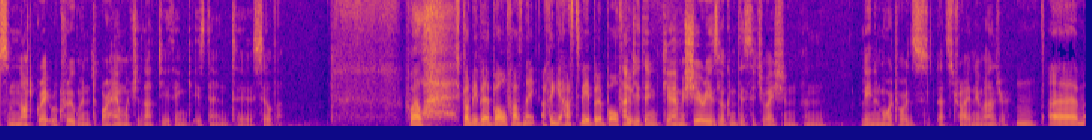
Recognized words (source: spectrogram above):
some not great recruitment, or how much of that do you think is down to Silva? Well, it's got to be a bit of both, hasn't it? I think it has to be a bit of both. And do you think um, Moshiri is looking at this situation and leaning more towards let's try a new manager? Um,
